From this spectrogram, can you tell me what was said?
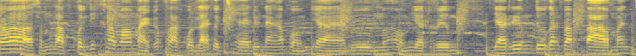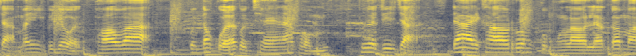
ก็สำหรับคนที่เข้ามาใหม่ก็ฝากกดไลค์กดแชร์ด้วยนะครับผมอย่าลืมนะครับผมอย่าลืมอย่าลืมดูกันเปล่าๆมันจะไม่มีประโยชน์ เพราะว่า คุณต้องกดไลค์กดแชร์นะผมเพื่อที่จะได้เข้าร่วมกลุ่มของเรา แล้วก็มา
